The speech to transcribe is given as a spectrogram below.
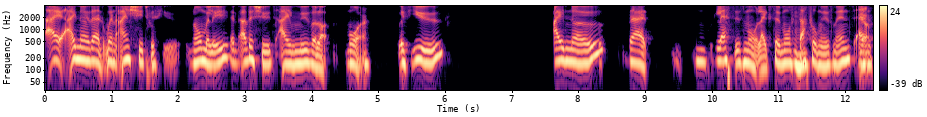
I, I know that when I shoot with you, normally and other shoots, I move a lot more. With you, I know that less is more, like so more Mhm. subtle movements and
